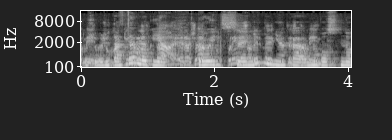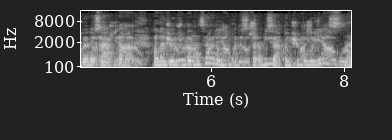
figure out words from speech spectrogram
to, že tá teológia Trojice nie je nejaká novosť nového zákona, ale že už bola zárodná v starom zákone, že bolo jasné.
